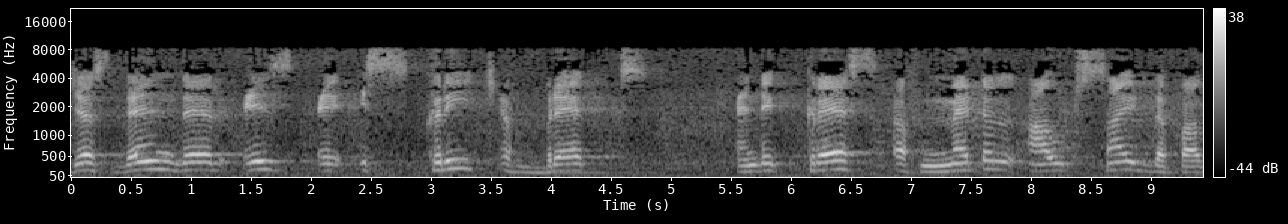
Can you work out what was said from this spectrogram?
Just then there is a screech of brakes and a crash of metal outside the pub.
